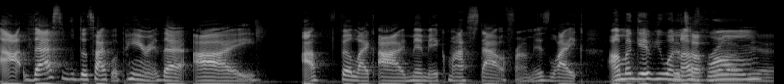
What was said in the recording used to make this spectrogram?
I, that's the type of parent that i i feel like i mimic my style from is like i'm gonna give you enough room love, yeah.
